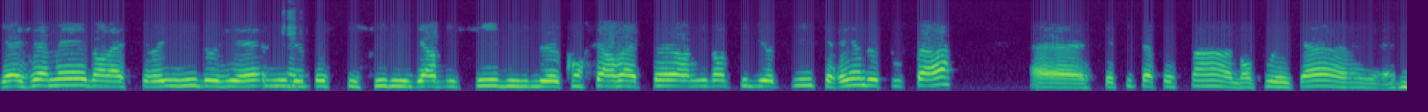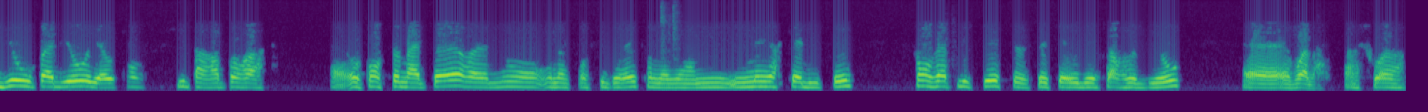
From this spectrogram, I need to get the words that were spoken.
n'y a jamais dans la spiruline ni d'OGM, ni de pesticides, ni d'herbicides, ni de conservateurs, ni d'antibiotiques, rien de tout ça. Euh, c'est tout à fait sain dans tous les cas, euh, bio ou pas bio, il n'y a aucun souci par rapport à, aux consommateurs. Nous, on a considéré qu'on avait une meilleure qualité sans appliquer ce, ce cahier des charges bio. Euh, voilà, c'est un choix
